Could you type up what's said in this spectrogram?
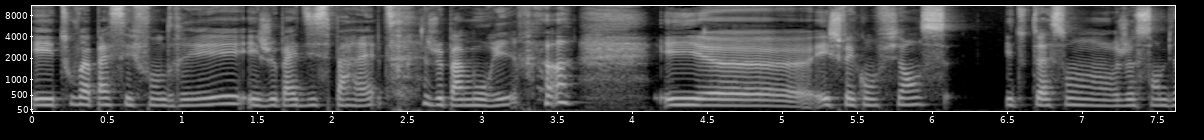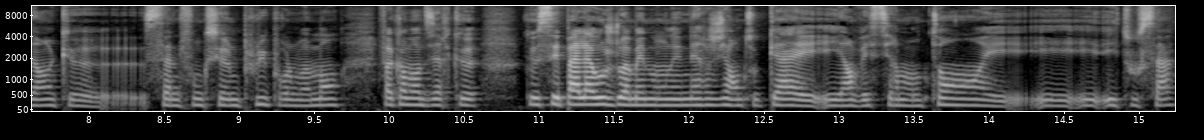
et tout va pas s'effondrer et je vais pas disparaître, je vais pas mourir. et, et je fais confiance et de toute façon, je sens bien que ça ne fonctionne plus pour le moment. Enfin, comment dire, que, que c'est pas là où je dois mettre mon énergie en tout cas et, investir mon temps et, et, tout ça.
